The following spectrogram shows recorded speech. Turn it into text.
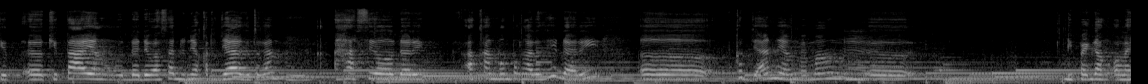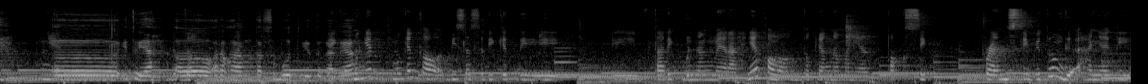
eh, kita yang udah dewasa dunia kerja gitu kan hasil dari akan mempengaruhi dari eh, pekerjaan yang memang eh, dipegang oleh Iya. eh, itu ya orang-orang tersebut gitu kan ya. mungkin mungkin kalau bisa sedikit di ditarik benang merahnya kalau untuk yang namanya toxic friendship itu nggak hanya di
